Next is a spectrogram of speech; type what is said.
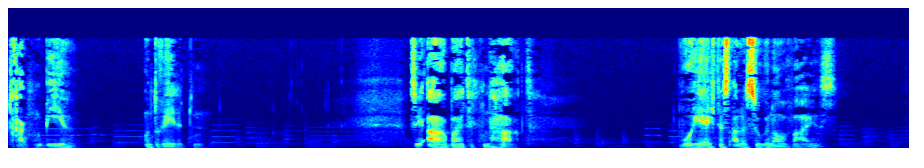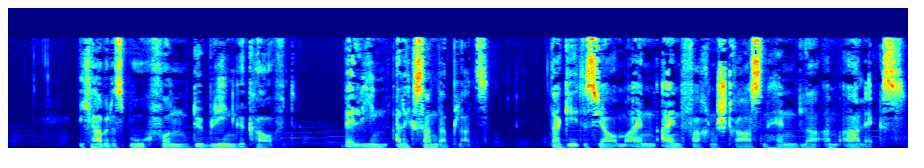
tranken Bier und redeten. Sie arbeiteten hart. Woher ich das alles so genau weiß? Ich habe das Buch von Dublin gekauft, Berlin Alexanderplatz. Da geht es ja um einen einfachen Straßenhändler am Alex.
